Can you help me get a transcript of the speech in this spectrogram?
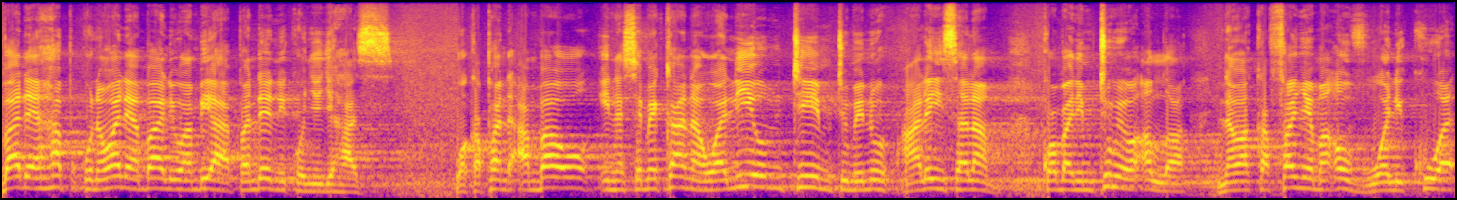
baada ya hapo kuna wale ambao aliwaambia pandeni kwenye jahazi. Wakapanda, ambao inasemekana waliomtii mtume Nuh alayhi salam kwamba ni mtume wa Allah na wakafanya maovu walikuwa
